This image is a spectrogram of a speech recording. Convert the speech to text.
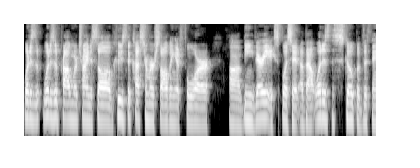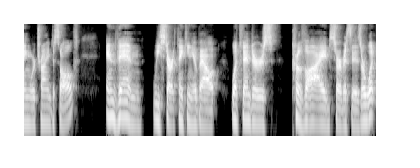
what is the, what is the problem we're trying to solve? Who's the customer solving it for? Um, being very explicit about what is the scope of the thing we're trying to solve, and then we start thinking about what vendors provide services or what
